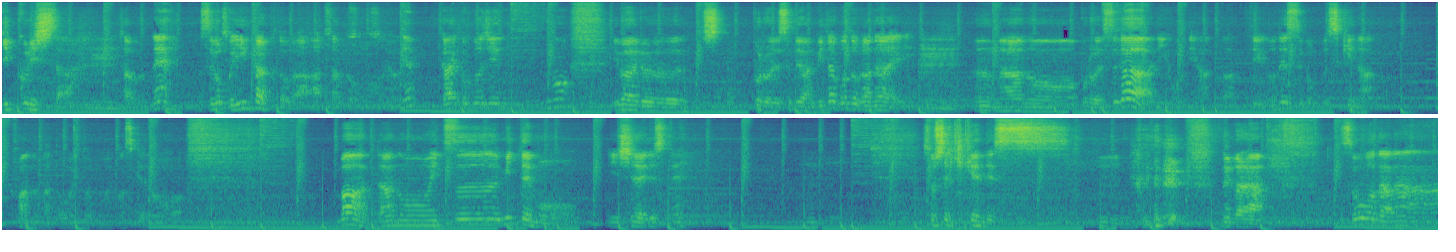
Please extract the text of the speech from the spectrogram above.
びっくりした。多分ね。すごくインパクトがあったと思うのよね。外国人のいわゆるプロレスでは見たことがない、うん、うんあのプロレスが日本にあったっていうのですごく好きなファンの方多いと思いますけどまああのいつ見てもいい試合ですね、うん、そして危険です、うん、だからそうだな。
